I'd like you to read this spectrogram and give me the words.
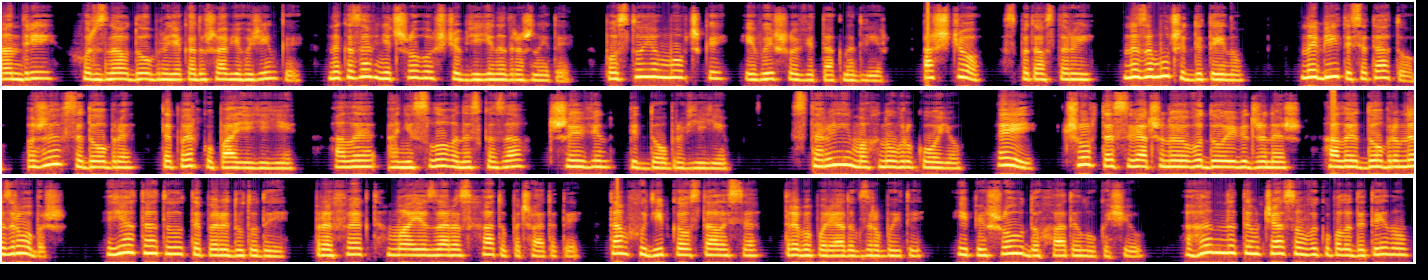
Андрій, хоч знав добре, яка душа в його жінки, не казав нічого, щоб її не дражнити. Постояв мовчки і вийшов відтак на двір. А що? спитав старий, не замучить дитину. Не бійтеся, тату, вже все добре, тепер купає її, але ані слова не сказав, чим він піддобрив її. Старий махнув рукою Ей, чорта свяченою водою відженеш, але добрим не зробиш. Я, тату, тепер іду туди. Префект має зараз хату печатати, там худібка осталася, треба порядок зробити, і пішов до хати Лукашів. Ганна тим часом викупала дитину,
